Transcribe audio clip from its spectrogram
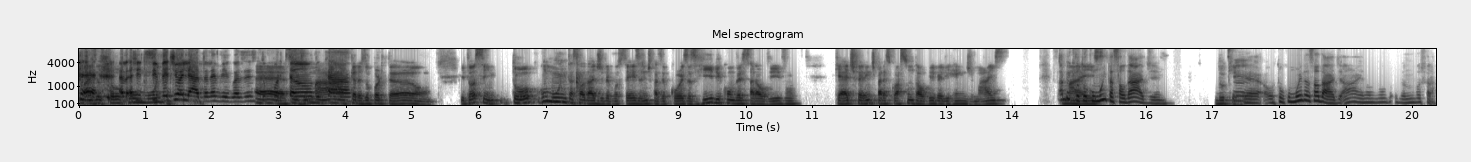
É, a gente muito... se vê de olhada, né, amigo? Às vezes do é, portão, assim, de do máscaras, carro. do portão. Então, assim, tô com muita saudade de ver vocês, a gente fazer coisas, rir e conversar ao vivo, que é diferente, parece que o assunto ao vivo ele rende mais. Sabe mas... que eu tô com muita saudade? Do quê? É, eu tô com muita saudade. Ah, eu não vou, eu não vou chorar.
